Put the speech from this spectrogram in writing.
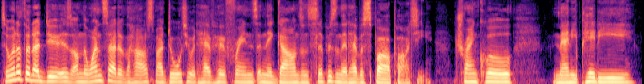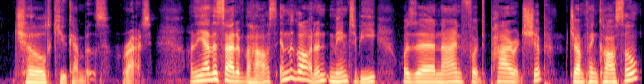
So what I thought I'd do is on the one side of the house, my daughter would have her friends in their gowns and slippers and they'd have a spa party. Tranquil, mani pedi, chilled cucumbers. Right. On the other side of the house, in the garden, meant to be, was a nine foot pirate ship, jumping castle,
